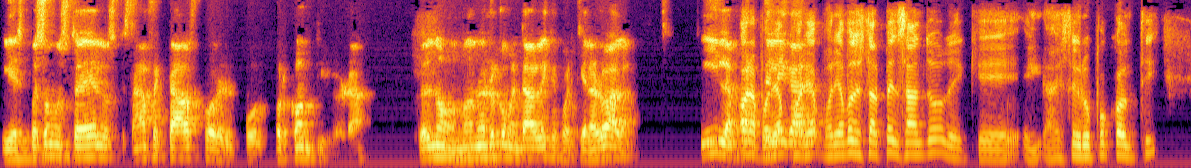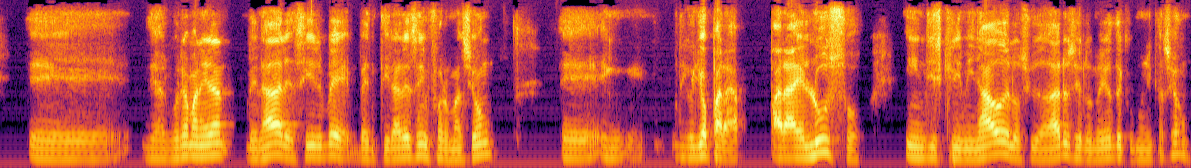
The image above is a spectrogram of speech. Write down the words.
y después son ustedes los que están afectados por, el, por, por Conti, ¿verdad? Entonces no, no, es recomendable que cualquiera lo haga. Y la Ahora, podríamos estar pensando de que a este grupo Conti, eh, de alguna manera, de nada le sirve ventilar esa información, eh, digo yo, para, para el uso indiscriminado de los ciudadanos y de los medios de comunicación.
